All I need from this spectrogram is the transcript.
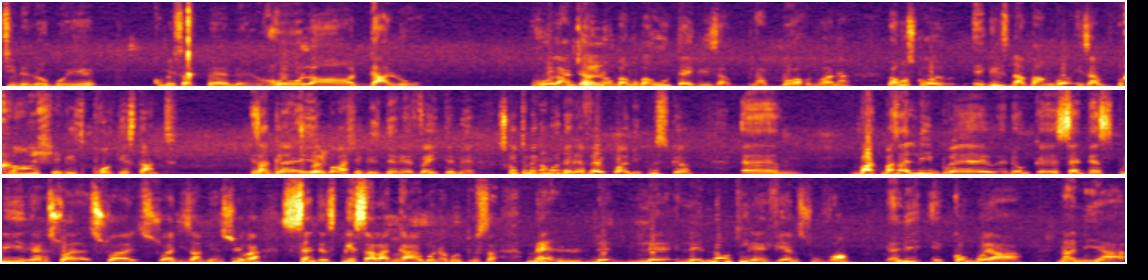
ti lelo boye comment il s'appelle Roland Dalo Roland dalo bango ba wuta eglise ya la borne wana bango sikoyo eglise na bango eza branche ya eglise protestante eza eza branche ya eglise de reveil te mais sikoyo tobengi yango de reveil puani puisque batu baza libre donc saint esprit soit soit soit disant bien sur saint esprit esalaka boye na boye tout ça mais les les noms qui reviennent souvent ezali kombo ya Nani ya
